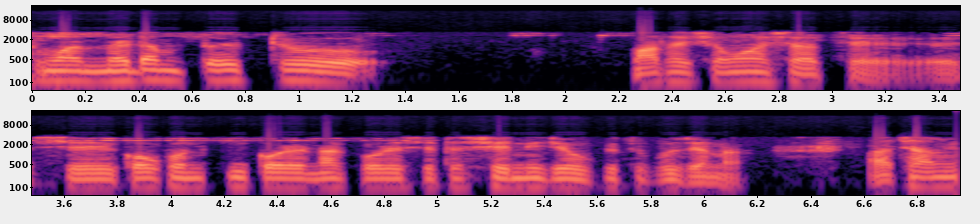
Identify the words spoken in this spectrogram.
তোমার ম্যাডাম তো একটু মাথায় সমস্যা আছে সে কখন কি করে না করে সেটা সে নিজেও কিছু বুঝে না। আচ্ছা আমি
